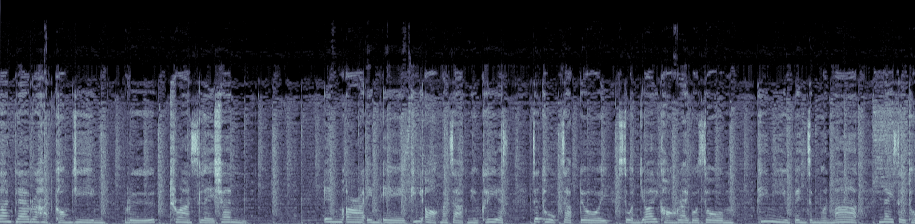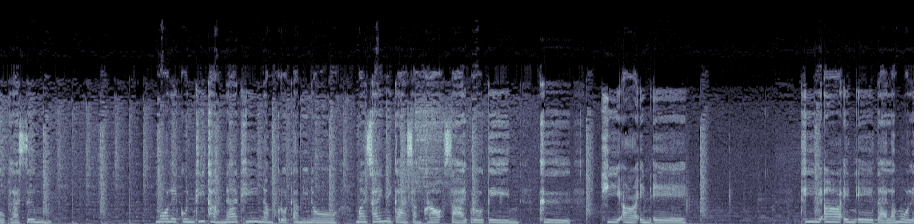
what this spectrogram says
การแปลรหัสของยีน หรือ translation mRNA ที่ออกมาจากนิวเคลียส จะถูกจับโดยส่วนย่อยของไรโบโซม ที่มีอยู่เป็นจำนวนมากในไซโทพลาซึม โมเลกุลที่ทำหน้าที่นำกรดอะมิโนมาใช้ในการสังเคราะห์สายโปรตีน คือ tRNA tRNA แต่ละโมเล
